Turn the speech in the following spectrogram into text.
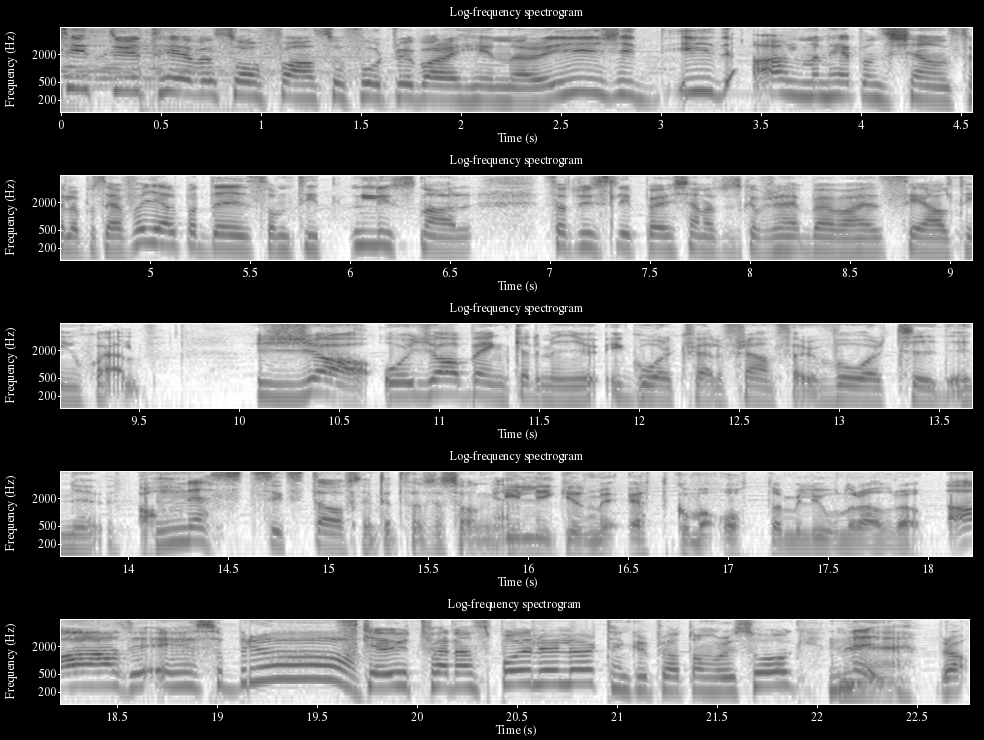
Sitter ju i tv-soffan så fort vi bara hinner i, i, i allmänhetens tjänst höll jag på att säga, för att hjälpa dig som lyssnar så att du slipper känna att du ska behöva se allting själv. Ja, och jag bänkade mig ju igår kväll framför Vår tid är nu. Näst sista avsnittet för säsongen. I likhet med 1,8 miljoner andra. Ja, ah, det är så bra. Ska jag utfärda en spoiler alert? Tänker du prata om vad du såg? Nej. Bra.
